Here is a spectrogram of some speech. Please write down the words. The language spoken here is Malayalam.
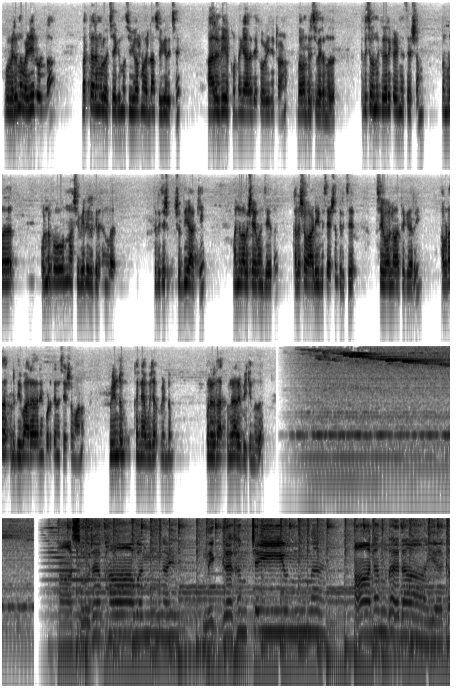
അപ്പോൾ വരുന്ന വഴിയിലുള്ള ഭക്തരങ്ങൾ വെച്ചേക്കുന്ന സ്വീകരണം എല്ലാം സ്വീകരിച്ച് ആരതിയൊക്കെ ഉണ്ടെങ്കിൽ ആരതിയൊക്കെ ഒഴിഞ്ഞിട്ടാണ് ഭവൻ തിരിച്ച് വരുന്നത്. തിരിച്ച് വന്ന് കയറി കഴിഞ്ഞ ശേഷം നമ്മൾ കൊണ്ടുപോകുന്ന ശിവേലി വിഗ്രഹങ്ങൾ തിരിച്ച് ശുദ്ധിയാക്കി മഞ്ഞളഭിഷേകം ചെയ്ത് കലശം ആടിയതിന് ശേഷം തിരിച്ച് ശിവോല്ലഭാഗത്ത് കയറി അവിടെ ഒരു ദീപാരാധനയും കൊടുത്തതിന് ശേഷമാണ് വീണ്ടും കന്യാപൂജ വീണ്ടും പുനരുദ്ധ പുനരാരംഭിക്കുന്നത്. ആസുരഭാവങ്ങൾ നിഗ്രഹം ചെയ്യുന്ന ആനന്ദദായക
